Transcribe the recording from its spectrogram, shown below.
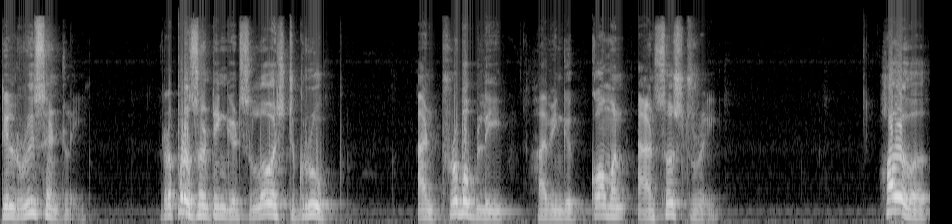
till recently, representing its lowest group and probably having a common ancestry. However,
